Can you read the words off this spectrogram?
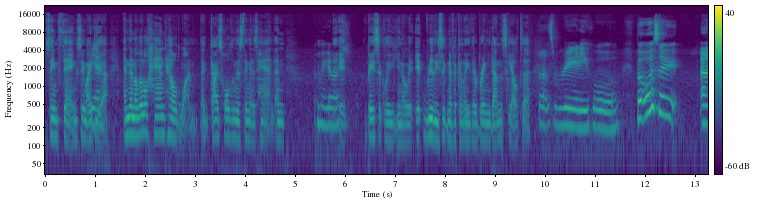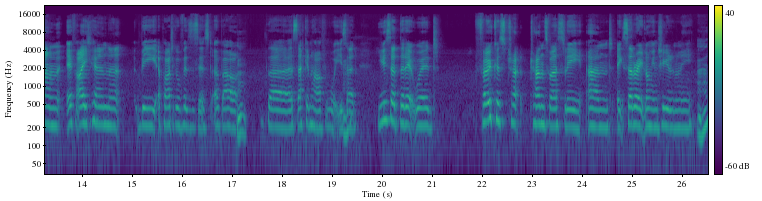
same thing, same idea, Yeah. and then a little handheld one. A guy's holding this thing in his hand, and Oh my gosh. it basically, you know, it, it really significantly they're bringing down the scale to That's really cool. But also, um, if I can be a particle physicist about Mm. the second half of what Mm-hmm. you said, you said that it would focus tra- transversely and accelerate longitudinally Mhm.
